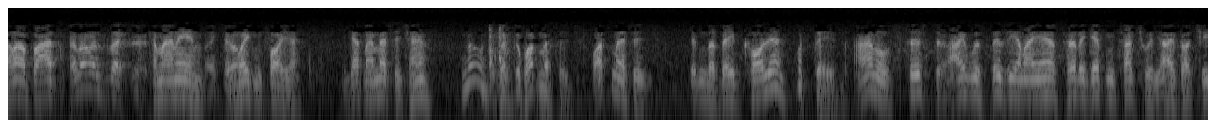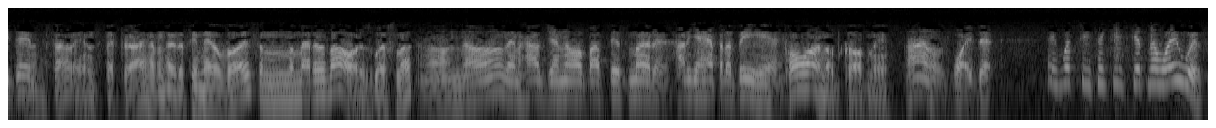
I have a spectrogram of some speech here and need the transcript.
Hello, Bart. Hello, Inspector. Come on in. Thank you. I'm waiting for you. You got my message, huh? No, Inspector, what message? What message? Didn't the babe call you? What babe? Arnold's sister. I was busy and I asked her to get in touch with you. I thought she did. I'm sorry, Inspector. I haven't heard a female voice in a matter of hours, worse luck. Oh, no? Then how'd you know about this murder? How do you happen to be here? Paul Arnold called me. Arnold, why, that... Hey, what's he think he's getting away with?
